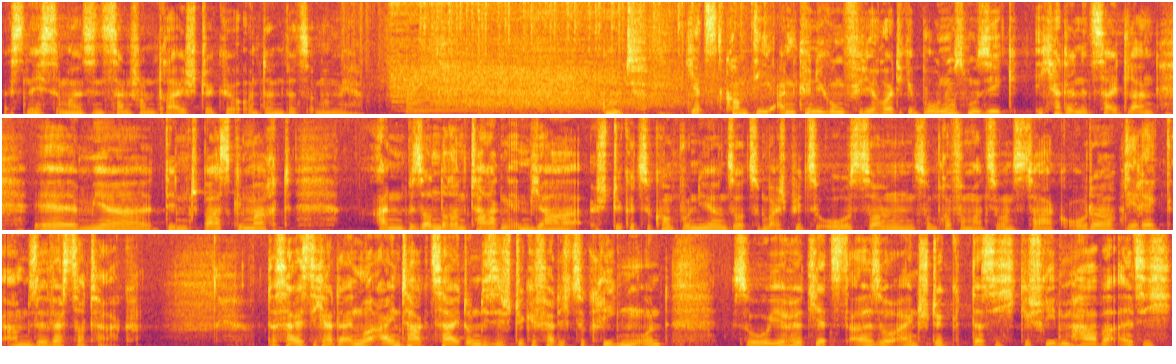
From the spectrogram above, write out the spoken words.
das nächste Mal sind es dann schon drei Stücke und dann wird es immer mehr. Gut, jetzt kommt die Ankündigung für die heutige Bonusmusik. Ich hatte eine Zeit lang äh, mir den Spaß gemacht, an besonderen Tagen im Jahr Stücke zu komponieren, so zum Beispiel zu Ostern, zum Reformationstag oder direkt am Silvestertag. Das heißt, ich hatte nur einen Tag Zeit, um diese Stücke fertig zu kriegen. Und so, ihr hört jetzt also ein Stück, das ich geschrieben habe, als ich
